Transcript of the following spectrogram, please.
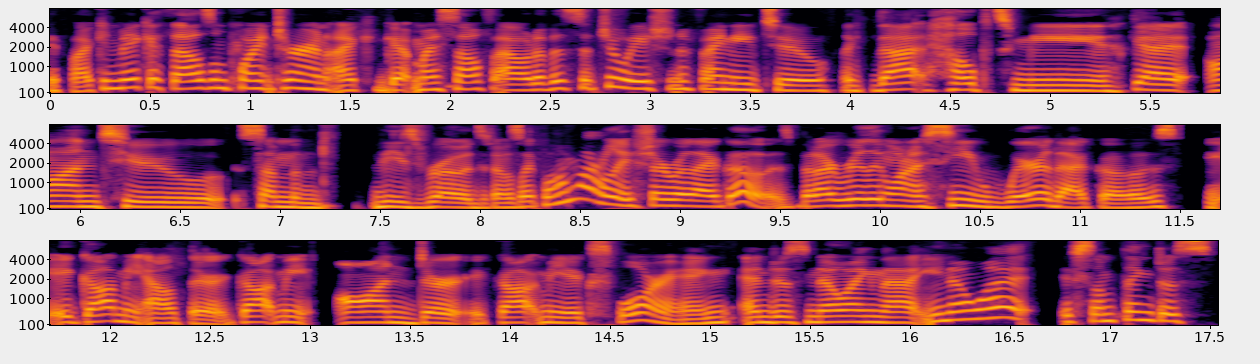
If I can make a thousand point turn, I can get myself out of a situation if I need to. Like that helped me get onto some of these roads. And I was like, well, I'm not really sure where that goes, but I really want to see where that goes. It got me out there. It got me on dirt. It got me exploring and just knowing that, you know what? If something just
